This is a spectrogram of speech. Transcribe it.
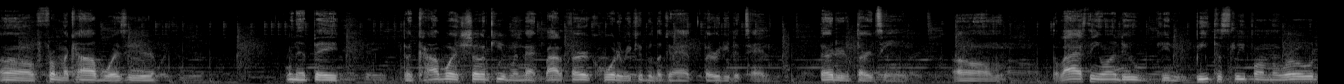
uh, from the Cowboys here. And if they, the Cowboys show to keep them in that by the third quarter, we could be looking at 30 to 10, 30 to 13. Um, the last thing you want to do, getting beat to sleep on the road,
